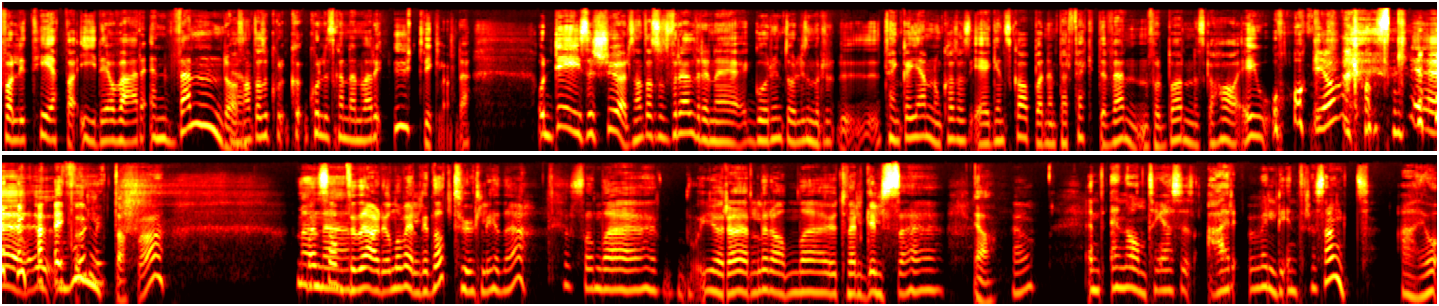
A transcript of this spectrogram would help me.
kvaliteter i det å være en venn, da? Ja. Altså, hvordan kan den være utviklende? Og det i seg sjøl, altså foreldrene går rundt og liksom tenker gjennom hva slags egenskaper den perfekte vennen for barnet skal ha, er jo òg Ja. ganske vondt, altså. Men, Men, samtidig er det jo noe veldig naturlig i det. Sånn det, gjøre en eller annen eh, utvelgelse. ja. Ja. En, en annen ting jeg syns er veldig interessant, er jo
